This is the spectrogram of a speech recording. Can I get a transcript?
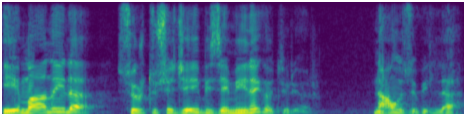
imanıyla sürtüşeceği bir zemine götürüyor. Nauzu billah.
